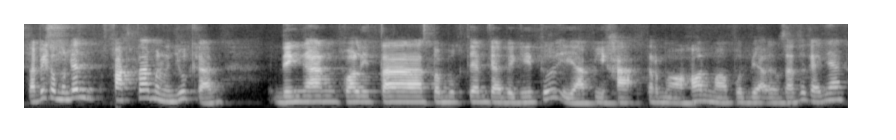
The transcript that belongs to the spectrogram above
Tapi kemudian fakta menunjukkan dengan kualitas pembuktian kayak begitu, ya pihak termohon maupun pihak yang satu kayaknya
